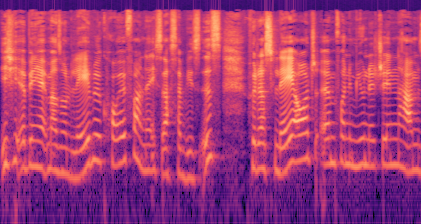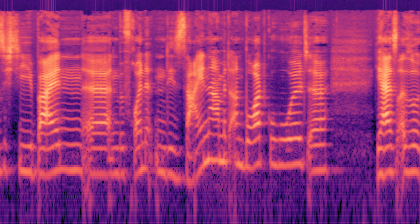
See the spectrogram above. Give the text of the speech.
Ich äh, bin ja immer so ein Labelkäufer, ne? ich sag's ja wie es ist. Für das Layout ähm, von dem Unit Gin haben sich die beiden äh, einen befreundeten Designer mit an Bord geholt. Äh, ja, ist also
